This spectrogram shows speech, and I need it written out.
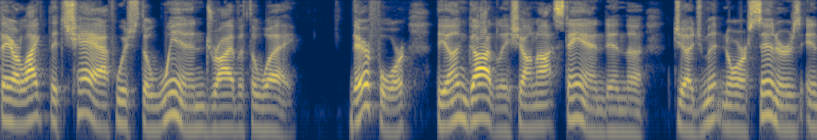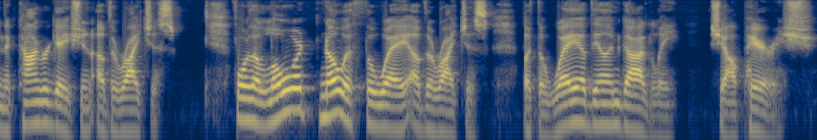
they are like the chaff which the wind driveth away. Therefore, the ungodly shall not stand in the judgment, nor sinners in the congregation of the righteous. For the Lord knoweth the way of the righteous, but the way of the ungodly shall perish.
